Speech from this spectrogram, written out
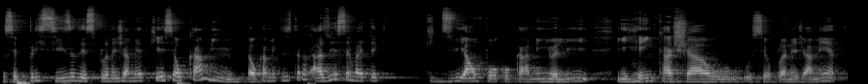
você precisa desse planejamento, que esse é o caminho. É o caminho que você Às vezes você vai ter que desviar um pouco o caminho ali e reencaixar o, o seu planejamento,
